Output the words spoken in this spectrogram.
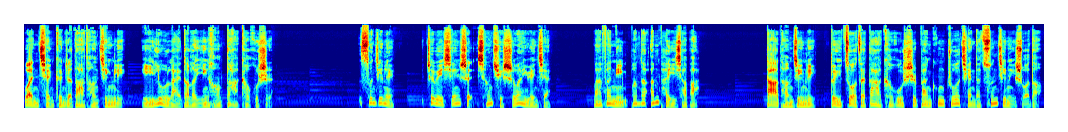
万钱跟着大堂经理一路来到了银行大客户室。孙经理，这位先生想取十万元钱。麻烦您帮他安排一下吧。”大堂经理对坐在大客户室办公桌前的孙经理说道。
